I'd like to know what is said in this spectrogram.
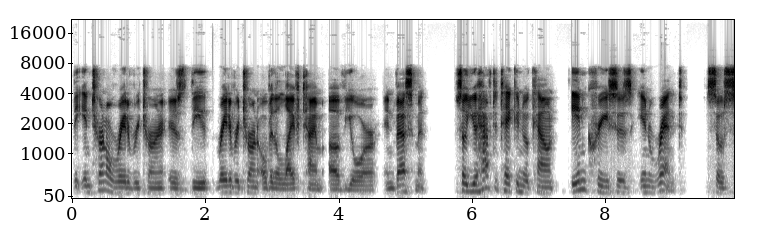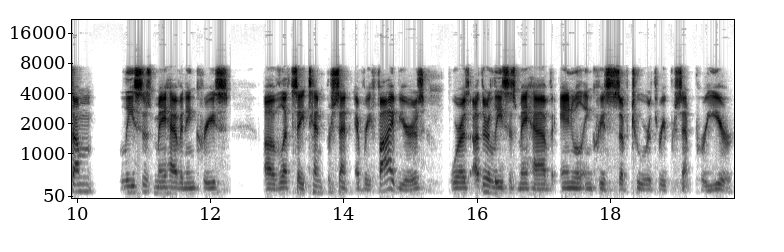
the internal rate of return is the rate of return over the lifetime of your investment. So you have to take into account increases in rent. So some leases may have an increase of, let's say, 10% every five years, whereas other leases may have annual increases of 2 or 3% per year.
